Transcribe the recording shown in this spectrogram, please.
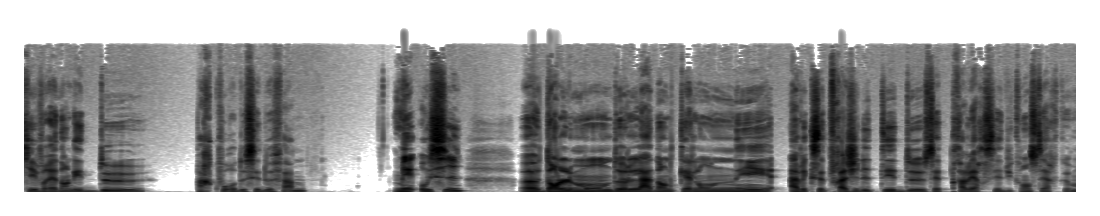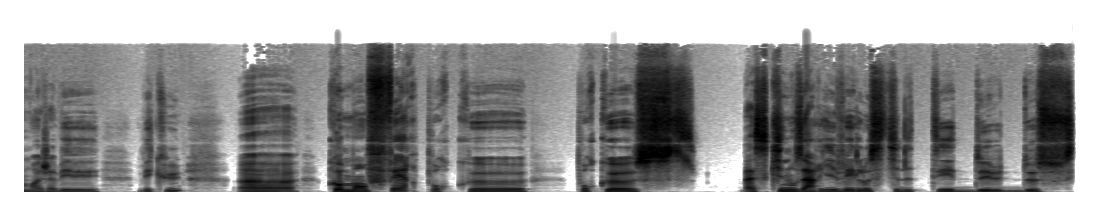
qui est vrai dans les deux parcours de ces deux femmes. Mais aussi euh, dans le monde là dans lequel on est, avec cette fragilité de cette traversée du cancer que moi j'avais vécu, euh, comment faire pour que, pour que bah, ce qui nous arrive et l'hostilité de, ce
